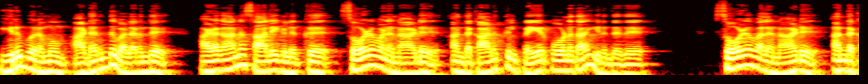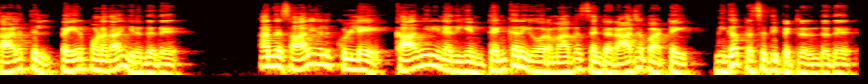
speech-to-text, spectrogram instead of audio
இருபுறமும் அடர்ந்து வளர்ந்து அழகான சாலைகளுக்கு சோழவன நாடு அந்த காலத்தில் பெயர் போனதாய் இருந்தது. சோழவள நாடு அந்த காலத்தில் பெயர் போனதாய் இருந்தது. அந்த சாலைகளுக்குள்ளே காவிரி நதியின் தென்கரையோரமாக சென்ற ராஜபாட்டை மிக பிரசித்தி பெற்றிருந்தது.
